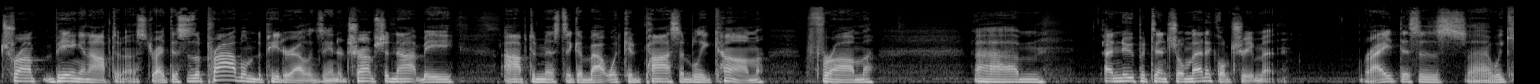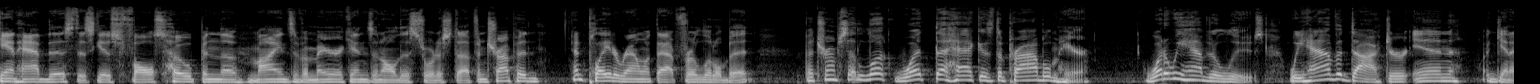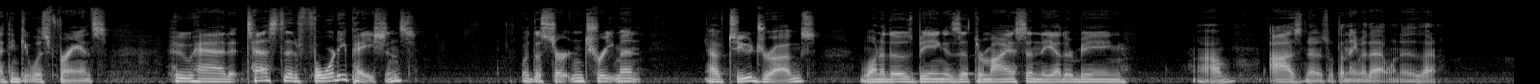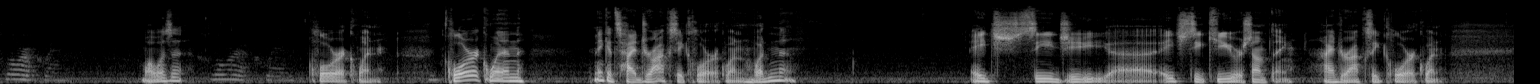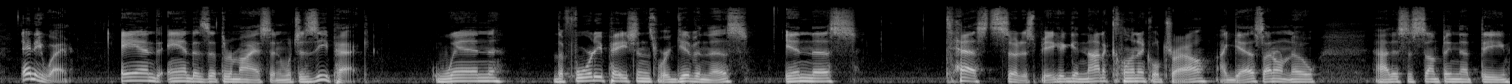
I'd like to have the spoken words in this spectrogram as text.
Trump being an optimist, right? This is a problem to Peter Alexander. Trump should not be optimistic about what could possibly come from um, a new potential medical treatment right? This is, uh, we can't have this. This gives false hope in the minds of Americans and all this sort of stuff. And Trump had, had played around with that for a little bit. But Trump said, look, what the heck is the problem here? What do we have to lose? We have a doctor in, again, I think it was France, who had tested 40 patients with a certain treatment of two drugs, one of those being azithromycin, the other being uh, Oz knows what the name of that one is. I, Chloroquine. What was it? Chloroquine. Chloroquine. Chloroquine. I think it's hydroxychloroquine, wasn't it? HCG, uh, HCQ or something. Hydroxychloroquine. Anyway, and and azithromycin, which is Z-Pak. When the 40 patients were given this in this test, so to speak. Again, not a clinical trial, I guess. I don't know. Uh, this is something that the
